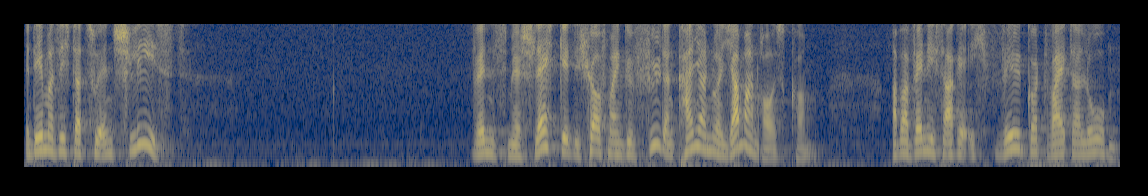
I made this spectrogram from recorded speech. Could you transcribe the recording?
indem man sich dazu entschließt, wenn es mir schlecht geht, ich höre auf mein Gefühl, dann kann ja nur Jammern rauskommen. Aber wenn ich sage, ich will Gott weiter loben,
